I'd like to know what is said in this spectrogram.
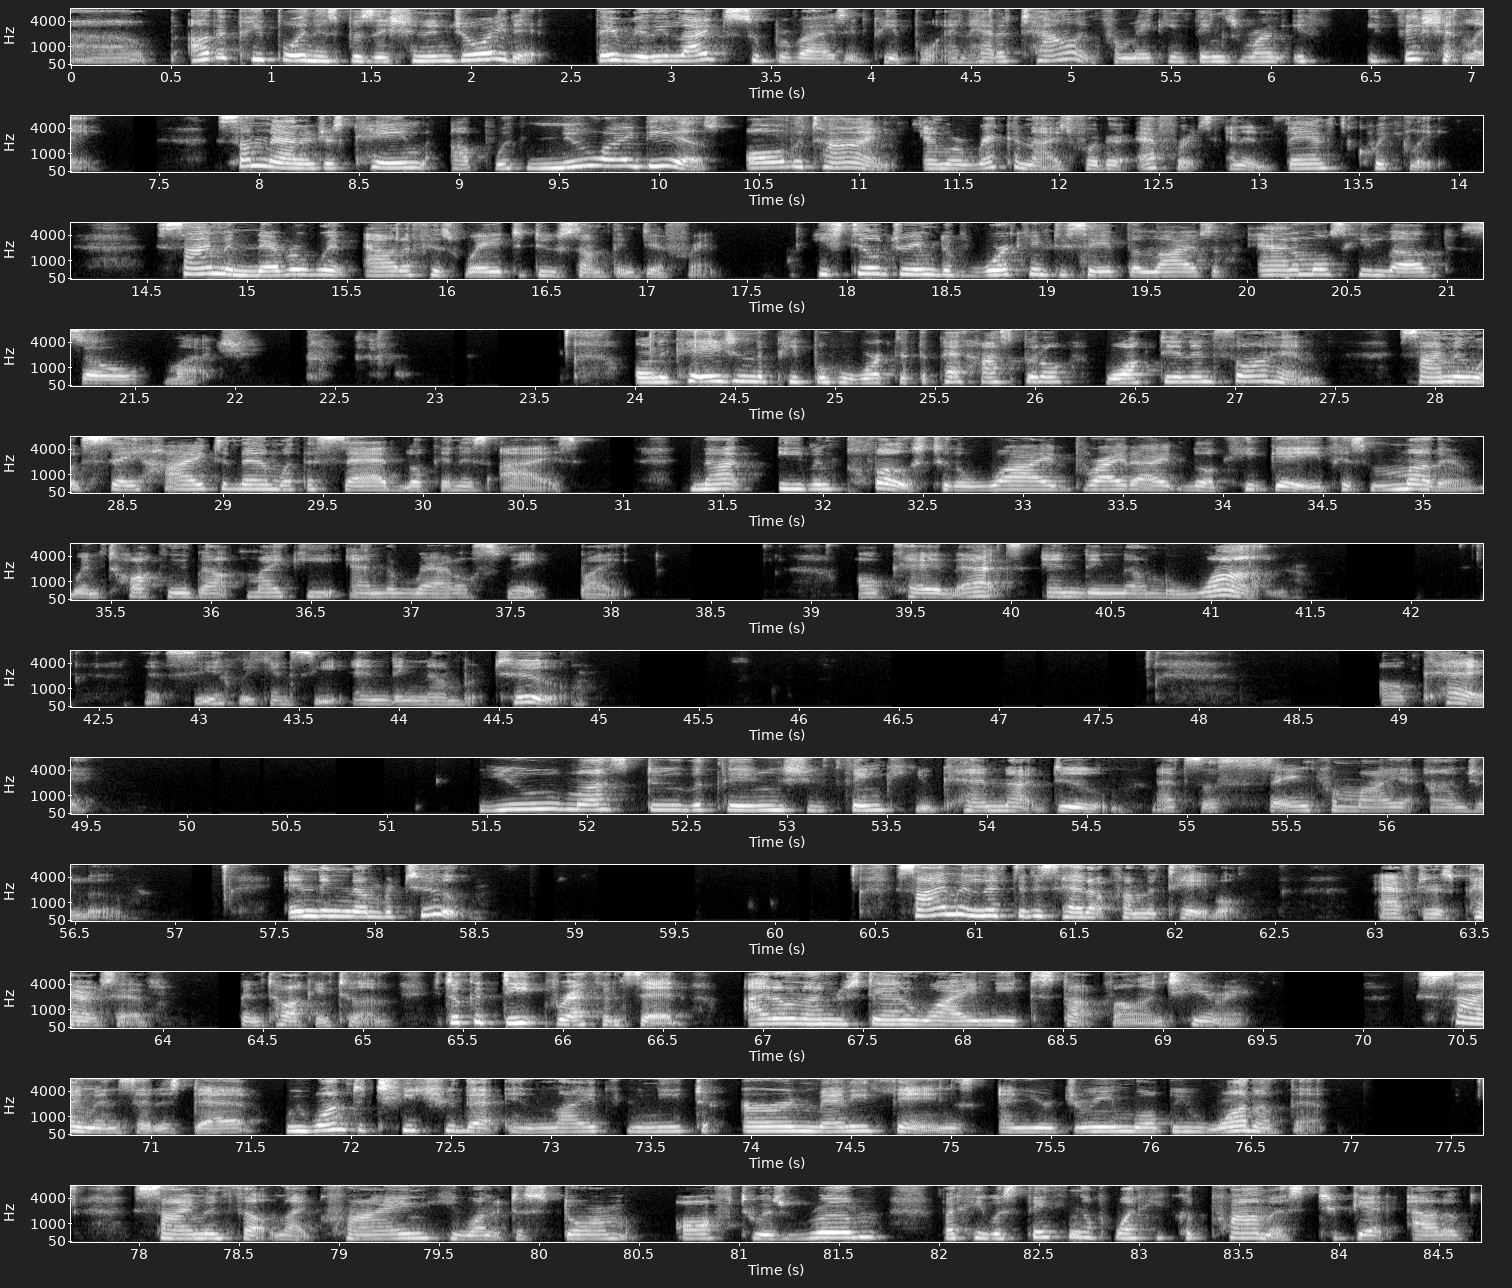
Uh, other people in his position enjoyed it. They really liked supervising people and had a talent for making things run e efficiently. Some managers came up with new ideas all the time and were recognized for their efforts and advanced quickly. Simon never went out of his way to do something different. He still dreamed of working to save the lives of animals he loved so much. On occasion, the people who worked at the pet hospital walked in and saw him. Simon would say hi to them with a sad look in his eyes, not even close to the wide, bright eyed look he gave his mother when talking about Mikey and the rattlesnake bite. Okay, that's ending number one. Let's see if we can see ending number two. Okay. You must do the things you think you cannot do. That's a saying from Maya Angelou. Ending number two. Simon lifted his head up from the table after his parents had been talking to him. He took a deep breath and said, I don't understand why I need to stop volunteering. Simon, said his dad, we want to teach you that in life you need to earn many things and your dream will be one of them. Simon felt like crying. He wanted to storm off to his room, but he was thinking of what he could promise to get out of,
